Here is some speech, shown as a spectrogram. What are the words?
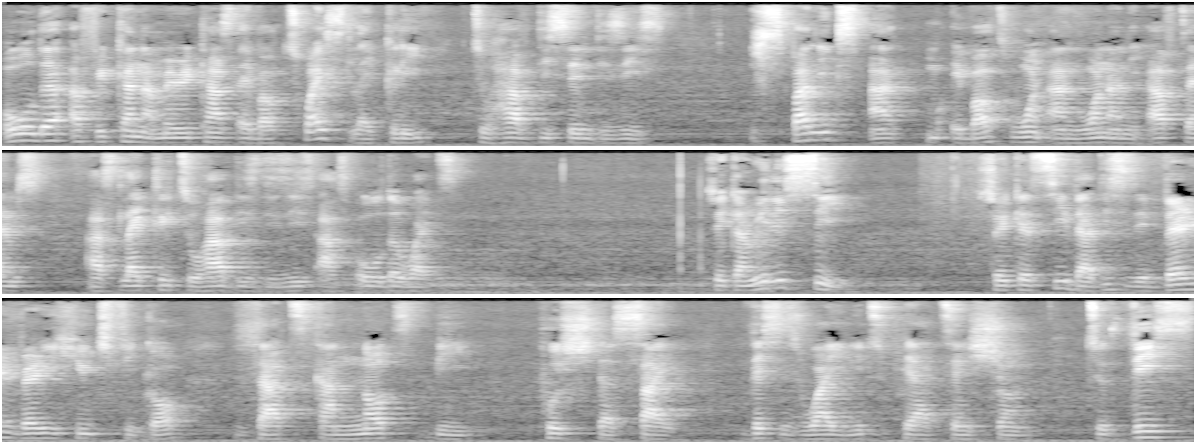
Older African Americans are about twice likely to have the same disease. Hispanics are about one and one and a half times as likely to have this disease as older whites. So you can really see, so you can see that this is a very, very huge figure that cannot be pushed aside. This is why you need to pay attention to this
